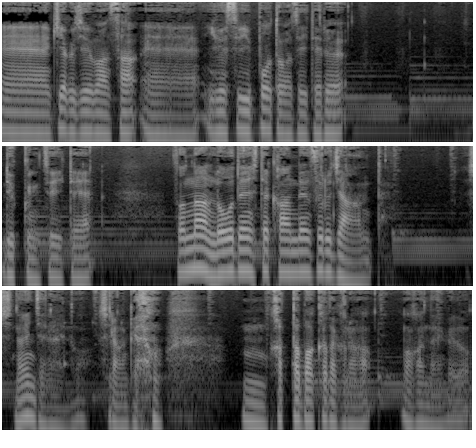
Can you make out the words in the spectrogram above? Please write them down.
えー、910番さん、えー、USB ポートがついてる。リュックについて、そんなん漏電して感電するじゃんって。しないんじゃないの？知らんけど。うん、買ったばっかだからわかんないけど。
